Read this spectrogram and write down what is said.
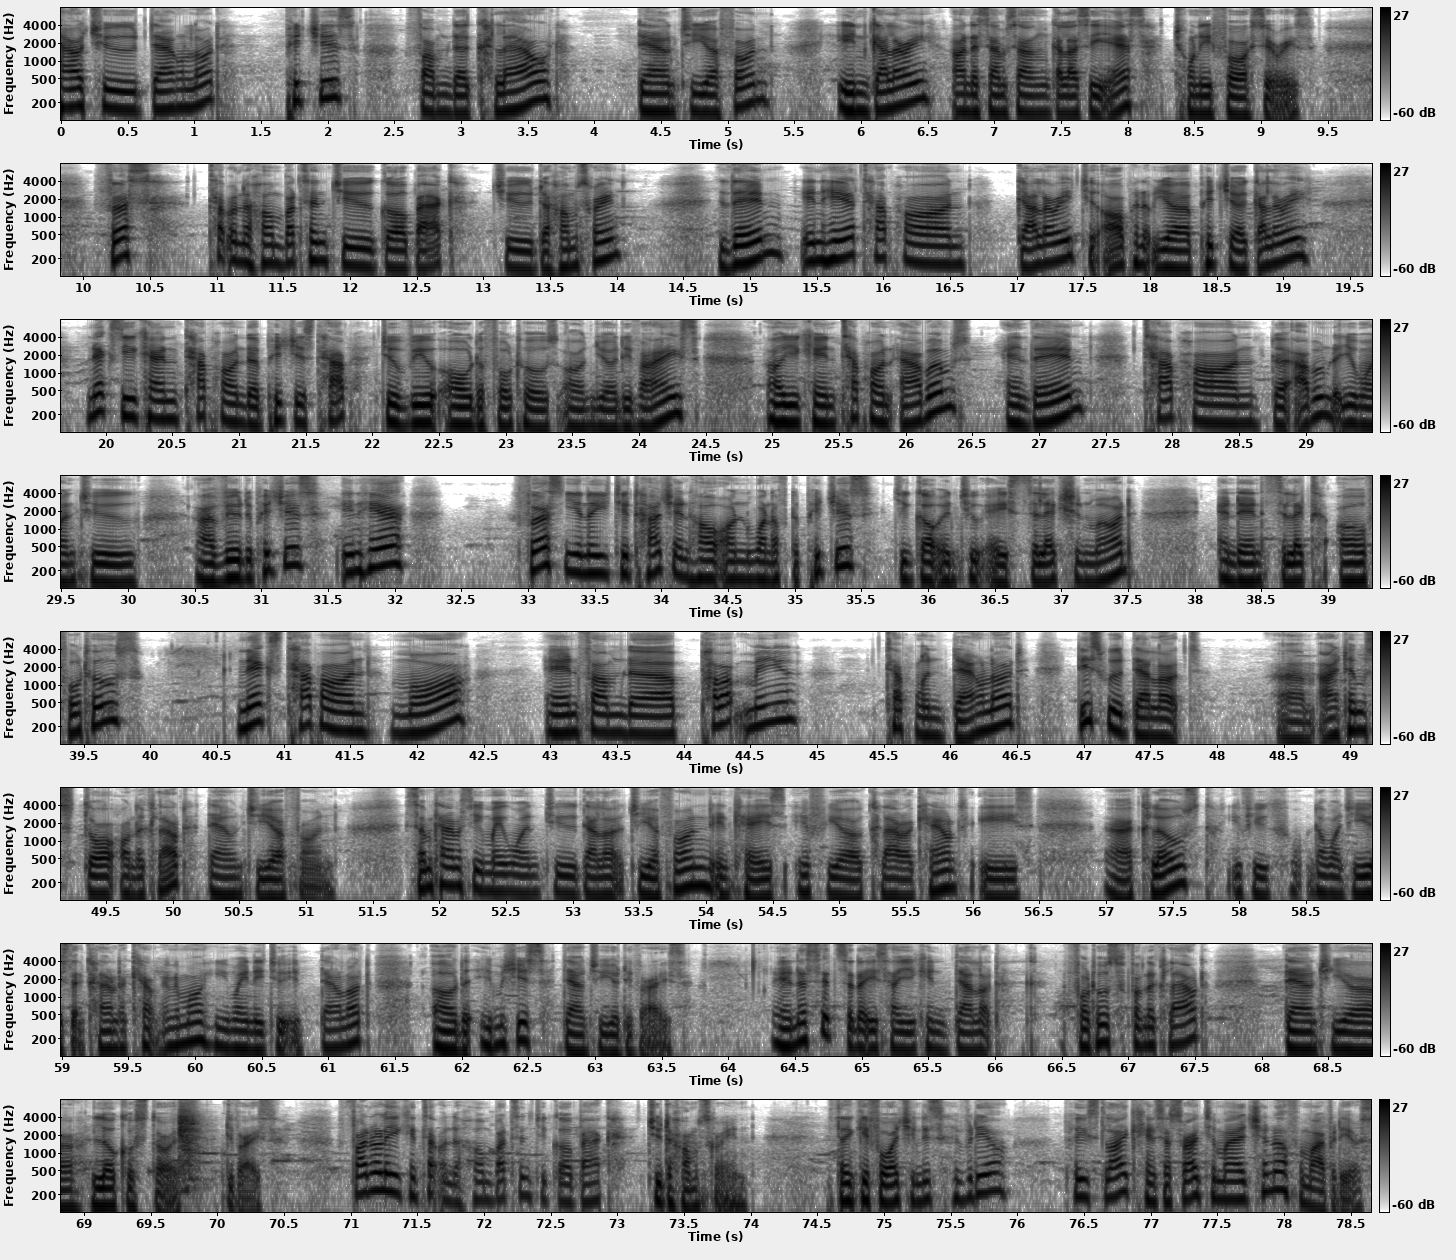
how to download pictures from the cloud down to your phone in gallery on the Samsung Galaxy S24 series. First, tap on the home button to go back to the home screen. Then in here, tap on gallery to open up your picture gallery. Next, you can tap on the pictures tab to view all the photos on your device. Or you can tap on albums and then tap on the album that you want to uh, view the pictures in here. First, you need to touch and hold on one of the pictures to go into a selection mode and then select all photos. Next, tap on more and from the pop-up menu, tap on download. This will download um, items stored on the cloud down to your phone. Sometimes you may want to download to your phone in case if your cloud account is uh, closed. If you don't want to use that cloud account anymore, you may need to download all the images down to your device. And that's it. So that is how you can download photos from the cloud down to your local storage device. Finally, you can tap on the home button to go back to the home screen. Thank you for watching this video. Please like and subscribe to my channel for more videos.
